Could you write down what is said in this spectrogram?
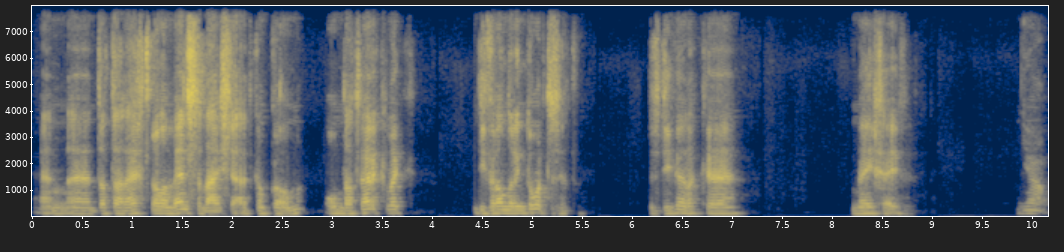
En dat daar echt wel een wensenlijstje uit kan komen om daadwerkelijk die verandering door te zetten. Dus die wil ik meegeven. Ja,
